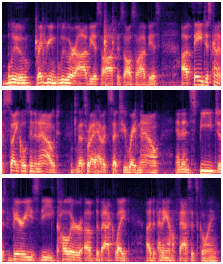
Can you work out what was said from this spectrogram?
blue. Red, green, blue are obvious. Off is also obvious. Uh, fade just kind of cycles in and out. That's what I have it set to right now. And then speed just varies the color of the backlight uh, depending on how fast it's going.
